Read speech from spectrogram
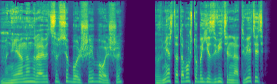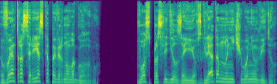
«Мне она нравится все больше и больше». Вместо того, чтобы язвительно ответить, Вентрос резко повернула голову. Воз проследил за ее взглядом, но ничего не увидел.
